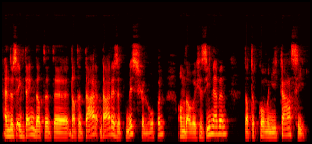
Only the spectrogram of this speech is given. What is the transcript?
En dus ik denk dat het, uh, dat het daar, daar is het misgelopen, omdat we gezien hebben dat de communicatie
